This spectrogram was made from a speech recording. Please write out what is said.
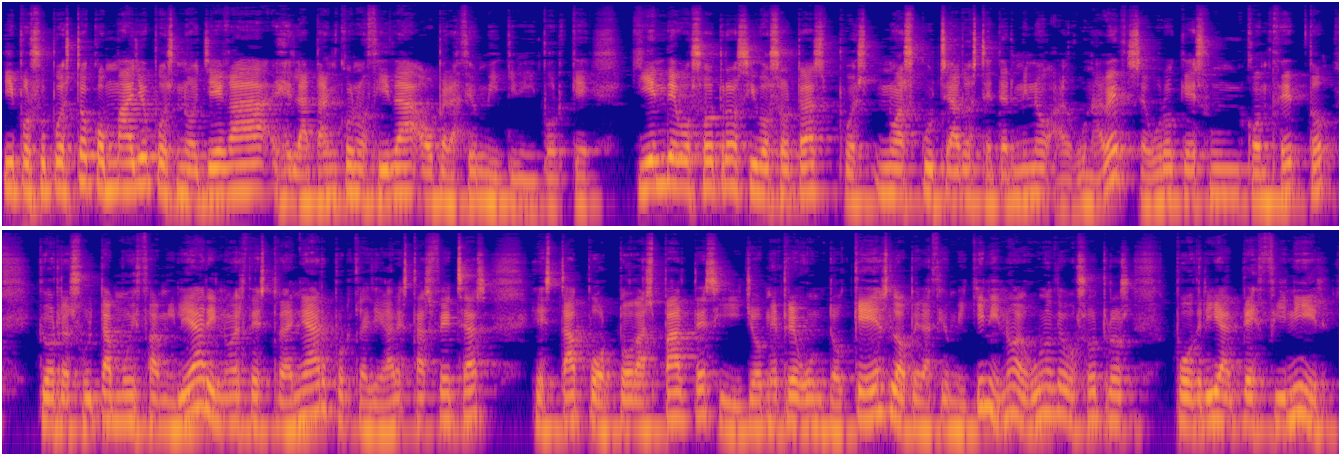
y por supuesto con mayo pues nos llega eh, la tan conocida operación bikini, porque ¿quién de vosotros y vosotras pues no ha escuchado este término alguna vez? Seguro que es un concepto que os resulta muy familiar y no es de extrañar porque al llegar a estas fechas está por todas partes y yo me pregunto ¿qué es la operación bikini? ¿No? ¿Alguno de vosotros podría definir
